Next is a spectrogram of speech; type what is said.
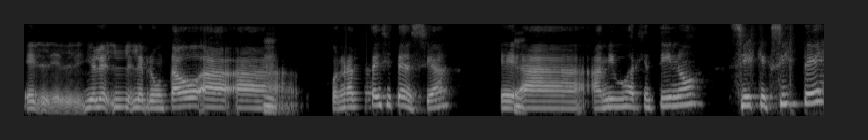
Mm. yo le, he preguntado a, mm. con alta insistencia eh, mm. a amigos argentinos si es que existe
